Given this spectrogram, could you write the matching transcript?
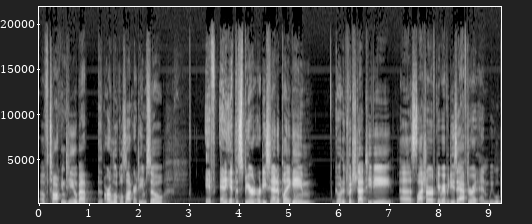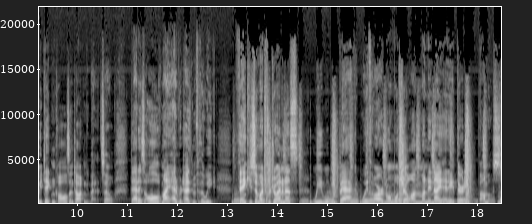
of talking to you about our local soccer team. So if any if the Spirit or DC United play a game, go to twitch.tv uh, slash RFK Refugees after it, and we will be taking calls and talking about it. So that is all of my advertisement for the week. Thank you so much for joining us. We will be back with our normal show on Monday night at 8.30. Vamos.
